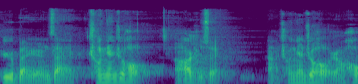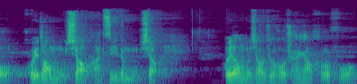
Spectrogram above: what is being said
日本人在成年之后啊，二十岁啊，成年之后，然后回到母校啊，自己的母校，回到母校之后穿上和服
